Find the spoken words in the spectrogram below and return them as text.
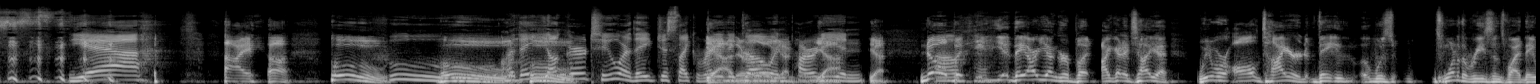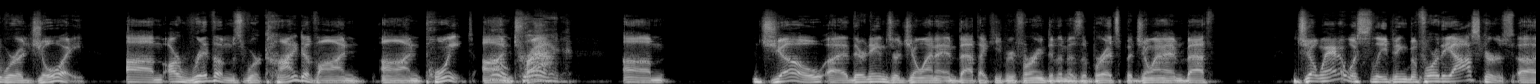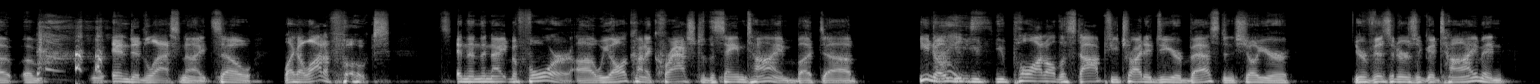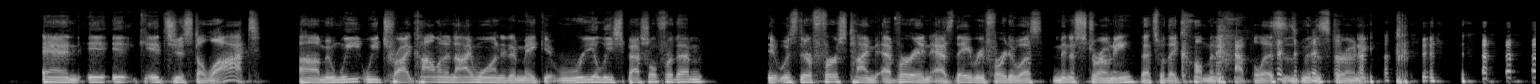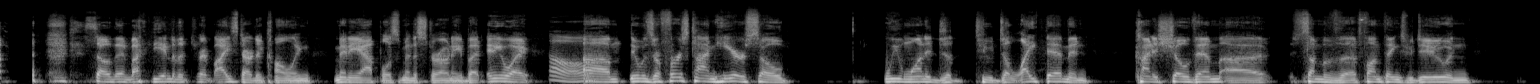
yeah. I uh, who who Are they who? younger too? Are they just like ready Yeah, to go and younger. party yeah, and yeah. No, Oh, but yeah, they are younger. But I got to tell you, we were all tired. They was it's one of the reasons why they were a joy. Um, our rhythms were kind of on on point, on Oh, track. good. Um, Joe, uh, their names are Joanna and Beth. I keep referring to them as the Brits, but Joanna and Beth. Joanna was sleeping before the Oscars uh, uh, ended last night. So, like a lot of folks. And then the night before, uh, we all kind of crashed at the same time. But, uh, you know, you, you, you pull out all the stops, you try to do your best and show your your visitors a good time. And and it, it it's just a lot. Um, and we we tried. Colin and I wanted to make it really special for them. It was their first time ever, and as they refer to us, minestrone. That's what they call Minneapolis is minestrone. so then, by the end of the trip, I started calling Minneapolis minestrone. But anyway, um, it was their first time here, so we wanted to to delight them and kind of show them uh, some of the fun things we do and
